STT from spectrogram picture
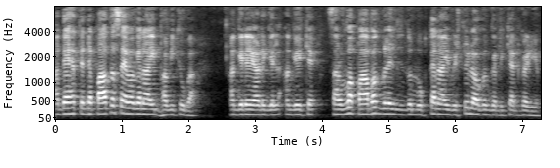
അദ്ദേഹത്തിന്റെ പാദസേവകനായി ഭവിക്കുക. അങ്ങനെയാണെങ്കിൽ അങ്ങേക്ക് സർവ പാപങ്ങളിൽ നിന്നും മുക്തനായി വിഷ്ണുലോകം ഗമിക്കാൻ കഴിയും.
